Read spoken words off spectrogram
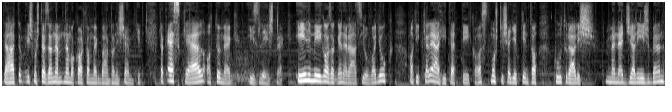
Tehát, és most ezzel nem, nem akartam megbántani senkit. Tehát ez kell a tömeg ízlésnek. Én még az a generáció vagyok, akikkel elhitették azt, most is egyébként a kulturális menedzselésben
